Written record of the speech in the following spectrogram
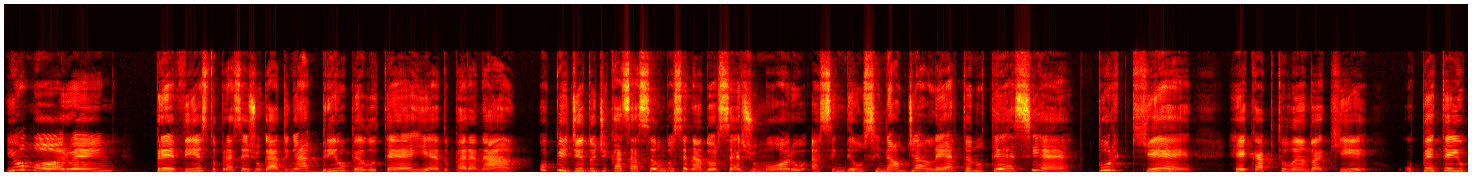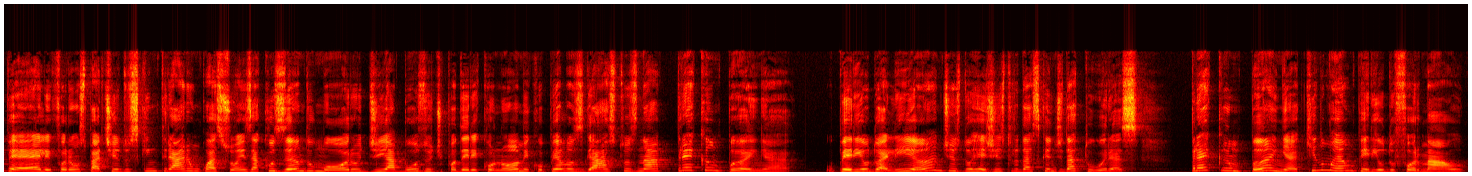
E o Moro, hein? Previsto para ser julgado em abril pelo TRE do Paraná, o pedido de cassação do senador Sérgio Moro acendeu um sinal de alerta no TSE. Por quê? Recapitulando aqui, o PT e o PL foram os partidos que entraram com ações acusando o Moro de abuso de poder econômico pelos gastos na pré-campanha. O período ali antes do registro das candidaturas. Pré-campanha, que não é um período formal,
